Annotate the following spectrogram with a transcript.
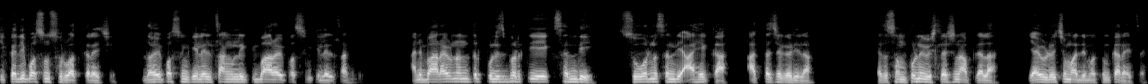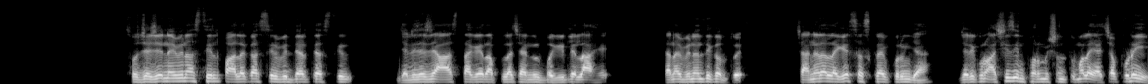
की कधीपासून सुरुवात करायची? दहावीपासून केलेली चांगली की बारावीपासून केलेली चांगली? आणि बारावी नंतर पोलीस भरती एक संधी सुवर्ण संधी आहे का आत्ताच्या घडीला? याचं संपूर्ण विश्लेषण आपल्याला या व्हिडिओच्या माध्यमातून करायचं आहे सो जे जे नवीन असतील पालक असतील विद्यार्थी असतील ज्याने ज्याचे आज तागेत आपला चॅनल बघितलेला आहे त्यांना विनंती करतोय चॅनलला लगेच सबस्क्राईब करून घ्या. जेणेकरून अशीच इन्फॉर्मेशन तुम्हाला याच्या पुढेही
